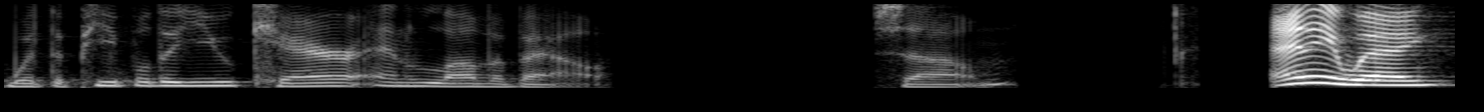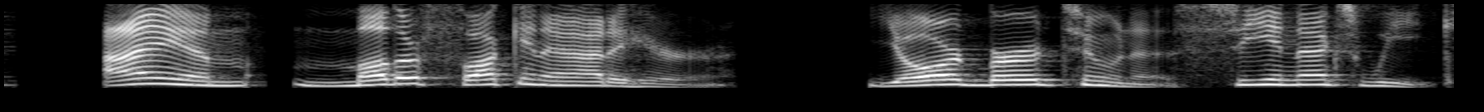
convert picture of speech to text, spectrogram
with the people that you care and love about. So anyway, I am motherfucking out of here. Yardbird Tuna. See you next week.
